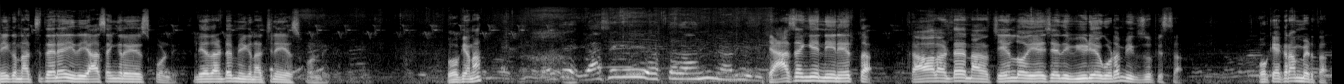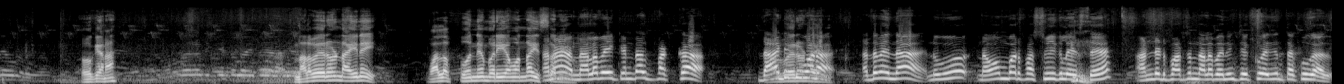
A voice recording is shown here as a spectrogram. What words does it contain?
మీకు నచ్చితేనే ఇది యాసంగిలో వేసుకోండి. లేదంటే మీకు నచ్చిన వేసుకోండి. ఓకేనా? యాసంగి నేను ఎత్తా. కావాలంటే నా చేనులో వేసేది వీడియో కూడా మీకు చూపిస్తా. ఒక ఎకరం పెడతా. ఓకేనా? నలభై రెండు అయినాయి. వాళ్ళ ఫోన్ నెంబర్ ఏమన్నా ఇస్తాను. నలభై క్వింటాల్ పక్క. దాటి కూడా. అర్థమైందా? నువ్వు నవంబర్ ఫస్ట్ వీక్లో వేస్తే హండ్రెడ్ పర్సెంట్ నలభై నుంచి ఎక్కువ వేసింది తక్కువ కాదు.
